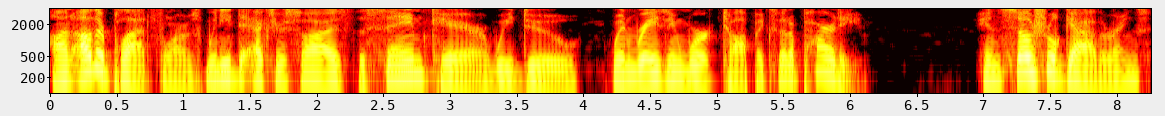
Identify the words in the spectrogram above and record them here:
On other platforms, we need to exercise the same care we do when raising work topics at a party. In social gatherings,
